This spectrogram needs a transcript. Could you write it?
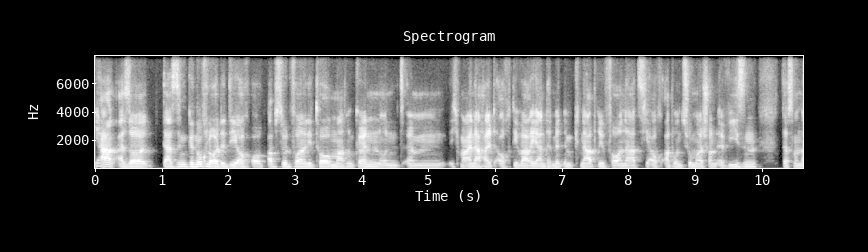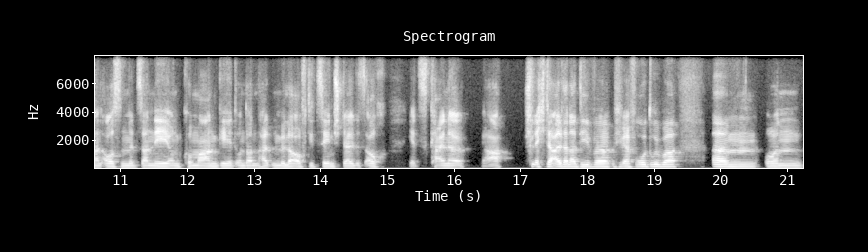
ja, also da sind genug Leute, die auch absolut vorne die Tore machen können. Und ähm, ich meine halt auch die Variante mit einem Knabri vorne hat sich auch ab und zu mal schon erwiesen, dass man dann außen mit Sané und Koman geht und dann halt einen Müller auf die 10 stellt, ist auch jetzt keine, ja, schlechte Alternative. Ich wäre froh drüber. Ähm, und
